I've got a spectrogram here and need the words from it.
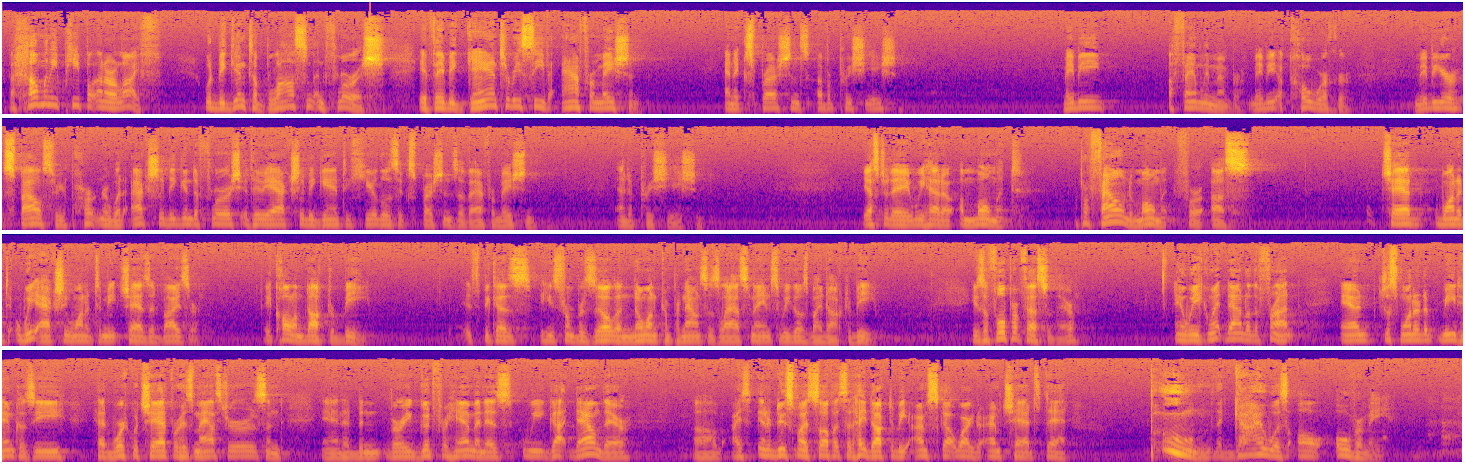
But how many people in our life would begin to blossom and flourish if they began to receive affirmation and expressions of appreciation? Maybe a family member, maybe a coworker, maybe your spouse or your partner would actually begin to flourish if they actually began to hear those expressions of affirmation and appreciation. Yesterday, we had a, a moment, a profound moment for us. Chad wanted, to, we actually wanted to meet Chad's advisor. They call him Dr. B. It's because he's from Brazil and no one can pronounce his last name, so he goes by Dr. B. He's a full professor there. And we went down to the front and just wanted to meet him because he had worked with Chad for his master's and, and had been very good for him. And as we got down there, uh, I introduced myself. I said, Hey, Dr. B, I'm Scott Wagner. I'm Chad's dad. Boom! The guy was all over me,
